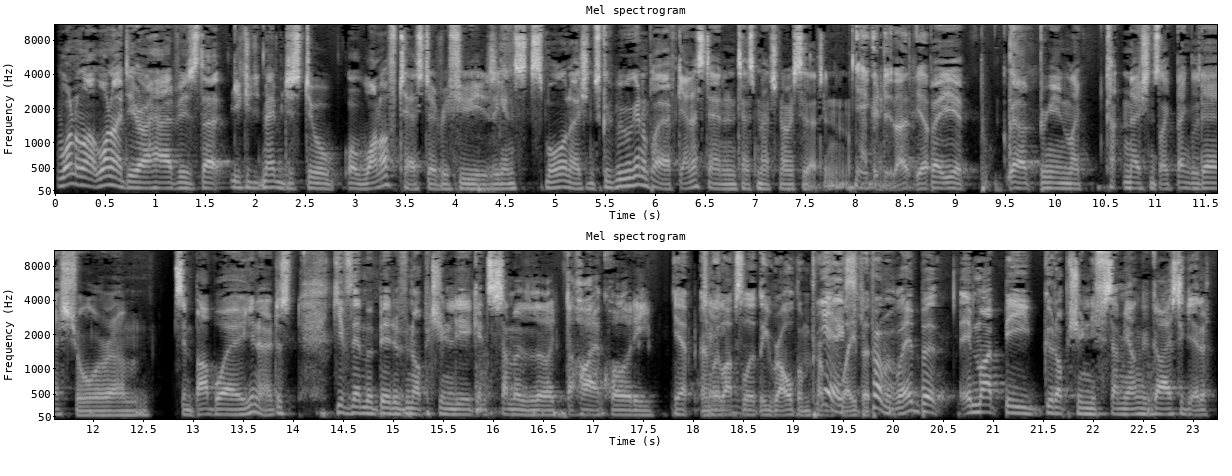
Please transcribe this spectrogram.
one, one idea I have is that you could maybe just do a, a one-off test every few years against smaller nations because we were going to play Afghanistan in a test match and obviously that didn't Yeah, you could do that. Yeah, but yeah, uh, bring in like nations like Bangladesh or um, Zimbabwe. You know, just give them a bit of an opportunity against some of the like the higher quality. yep. And we'll absolutely roll them probably, Yeah, but probably, but it might be good opportunity for some younger guys to get a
